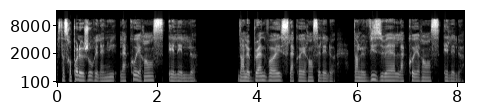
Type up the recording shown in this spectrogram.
Ça sera pas le jour et la nuit. La cohérence, elle est là. Dans le brand voice, la cohérence, elle est là. Dans le visuel, la cohérence, elle est là.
